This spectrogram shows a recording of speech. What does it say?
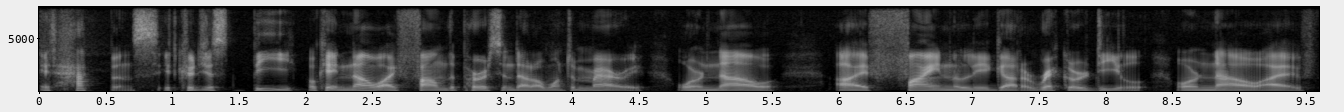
it happens. It could just be okay. Now I found the person that I want to marry, or now I finally got a record deal, or now I've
